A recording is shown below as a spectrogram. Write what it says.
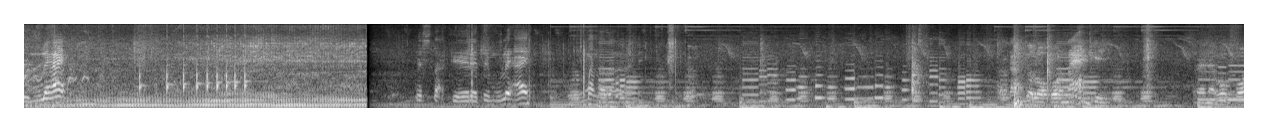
Wis mulai ae. Wis tak gerete mulai ae. Tuman. Kan lopo neh iki. Rene opo?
